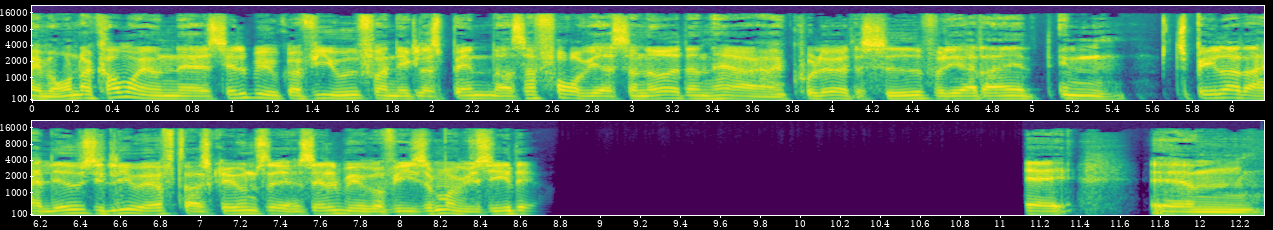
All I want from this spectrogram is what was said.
Og i morgen der kommer jo en uh, selvbiografi ud fra Niklas Bent, og så får vi altså noget af den her kulørte side, fordi er der er en spiller, der har levet sit liv efter at skrive en selvbiografi, så må vi sige det. Ja, øhm,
